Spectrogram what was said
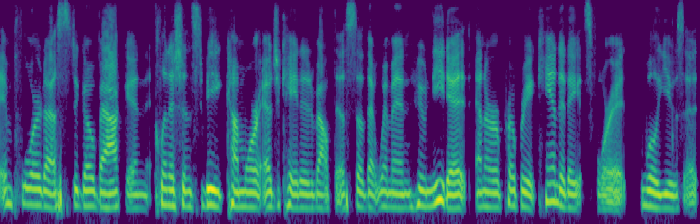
implored us to go back and clinicians to become more educated about this so that women who need it and are appropriate candidates for it will use it.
